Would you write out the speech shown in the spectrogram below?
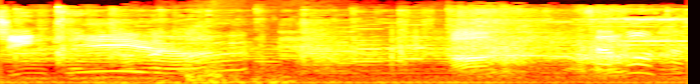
真剣にうあサポート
